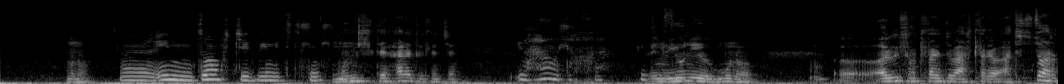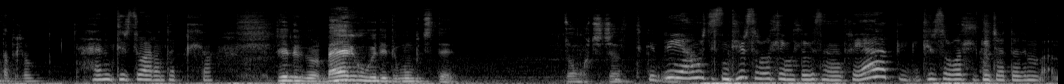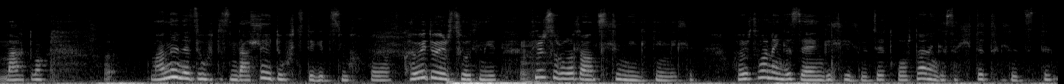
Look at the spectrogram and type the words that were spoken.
Мөн үү? Энэ 130-ыг би мэдчихлээ л. Мөн л те хаана тэглэн чинь. Юу хаан болох хаа. Би Энэ юуны мөн үү? Оргил хотлооны төв артлаар 415 билүү? харин тэр 115 билүү. Тэгээд нэг байргуу гэдэг мөн бичтэй. 130 чинь. Тэгэхгүй би ямар ч гэсэн тэр сургуулийн өглөөг санаадах. Яа тэр сургууль гэж одоо магадгүй манай найз хүүхдээс 70 хэд хүүхдтэй гэдсэн байхгүй юу? Ковид үеэр цөөлнө гэд тэр сургууль онцлог нэг гэдэг юм билээ. Хоёрдугаар ангиас англи хэл үзээд гуравдугаар ангиас хятад хэл үздэг.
